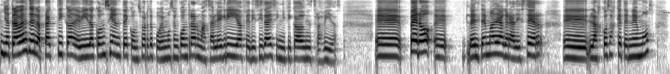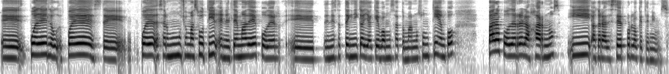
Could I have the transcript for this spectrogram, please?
Y a través de la práctica de vida consciente, con suerte podemos encontrar más alegría, felicidad y significado en nuestras vidas. Eh, pero eh, el tema de agradecer eh, las cosas que tenemos eh, puede, puede, este, puede ser mucho más útil en el tema de poder, eh, en esta técnica, ya que vamos a tomarnos un tiempo para poder relajarnos y agradecer por lo que tenemos.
